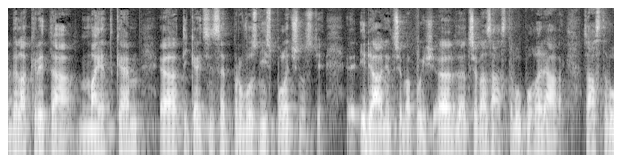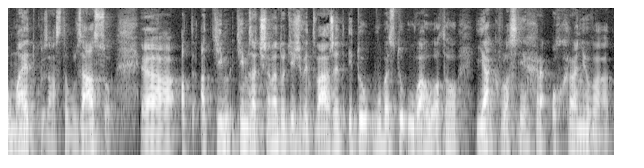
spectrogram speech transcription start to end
byla krytá majetkem eh, týkajícím se provozní společnosti. Ideálně třeba, pojiš, třeba zástavou pohledávek, zástavou majetku, zástavou zásob. A tím, tím začneme totiž vytvářet i tu vůbec tu úvahu o toho, jak vlastně ochraňovat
